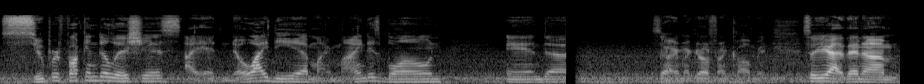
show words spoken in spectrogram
super fucking delicious. I had no idea. My mind is blown. And uh, sorry, my girlfriend called me. So yeah, then um,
